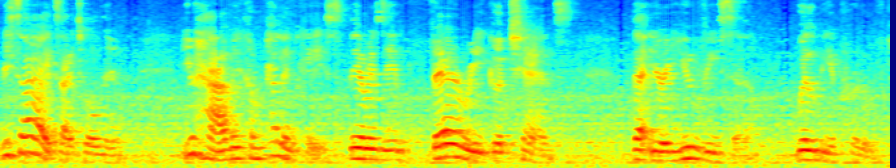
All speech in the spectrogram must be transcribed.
Besides, I told him, you have a compelling case. There is a very good chance that your U visa will be approved.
